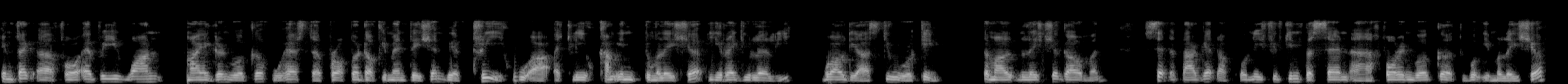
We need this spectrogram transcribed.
In fact, for every one migrant worker who has the proper documentation, we have three who are actually come into Malaysia irregularly while they are still working. The Malaysia government set a target of only 15% uh, foreign worker to work in Malaysia,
